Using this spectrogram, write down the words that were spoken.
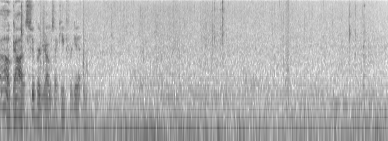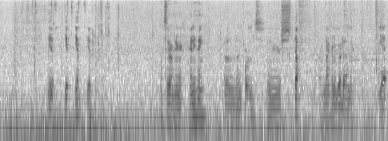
Oh God, super jumps! I keep forgetting. Yep, yep, yep, yep. What's down here? Anything of importance? There's stuff. I'm not gonna go down there yet.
